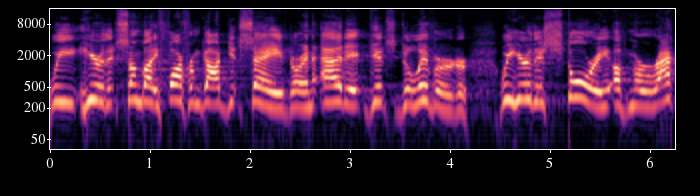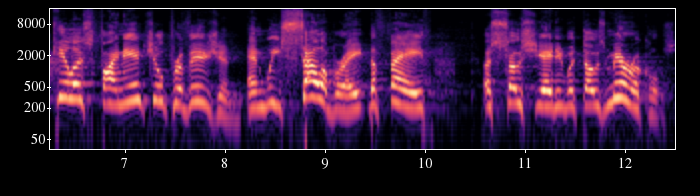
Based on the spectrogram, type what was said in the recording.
we hear that somebody far from God gets saved, or an addict gets delivered, or we hear this story of miraculous financial provision, and we celebrate the faith associated with those miracles.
